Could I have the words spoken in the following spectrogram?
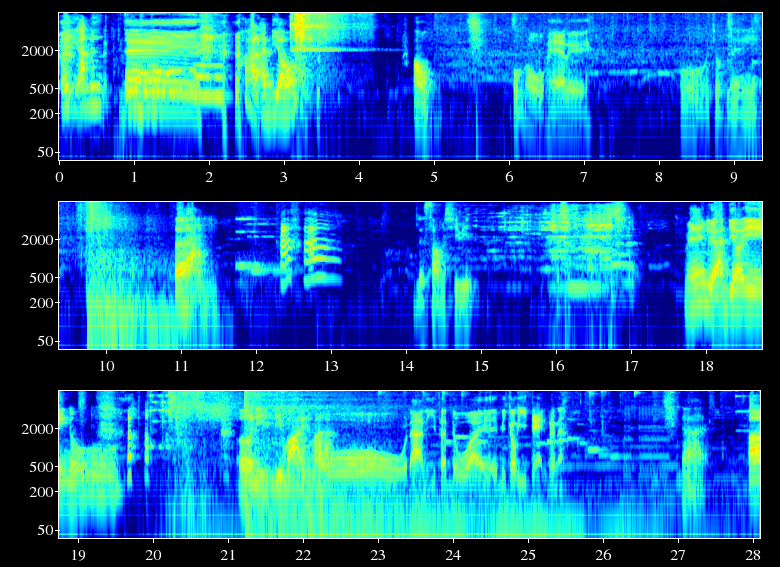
เอ้ยอีกอันนึงโอ้เย้โหขาดอันเดียว เอ้าผมโอ้แพ้เลย โอ้จบเลยอย่างงี้เออเหลือสองชีวิตแม่งเหลืออันเดียวเองโอ้เออ นี่ รีไวล์ขึ้นมาแล้วโอ้ ด่านนี้ซะด้วย มีเก้าอี้แตกเลยนะ ใช่อ่า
